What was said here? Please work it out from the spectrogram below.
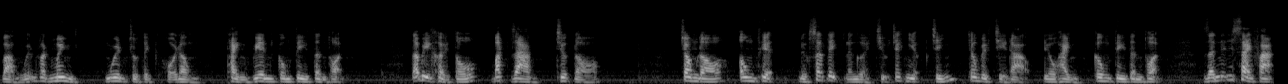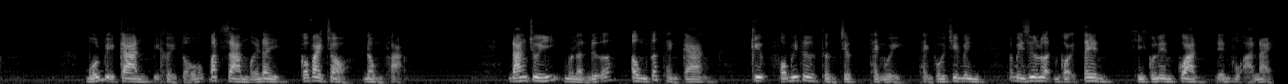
và Nguyễn Văn Minh, nguyên Chủ tịch Hội đồng, thành viên công ty Tân Thuận, đã bị khởi tố bắt giam trước đó. Trong đó, ông Thiện được xác định là người chịu trách nhiệm chính trong việc chỉ đạo điều hành công ty Tân Thuận dẫn đến sai phạm. Bốn bị can bị khởi tố bắt giam mới đây có vai trò đồng phạm. Đáng chú ý một lần nữa, ông Tất Thành Cang, cựu phó bí thư thường trực Thành ủy Thành phố Hồ Chí Minh đã bị dư luận gọi tên khi có liên quan đến vụ án này.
